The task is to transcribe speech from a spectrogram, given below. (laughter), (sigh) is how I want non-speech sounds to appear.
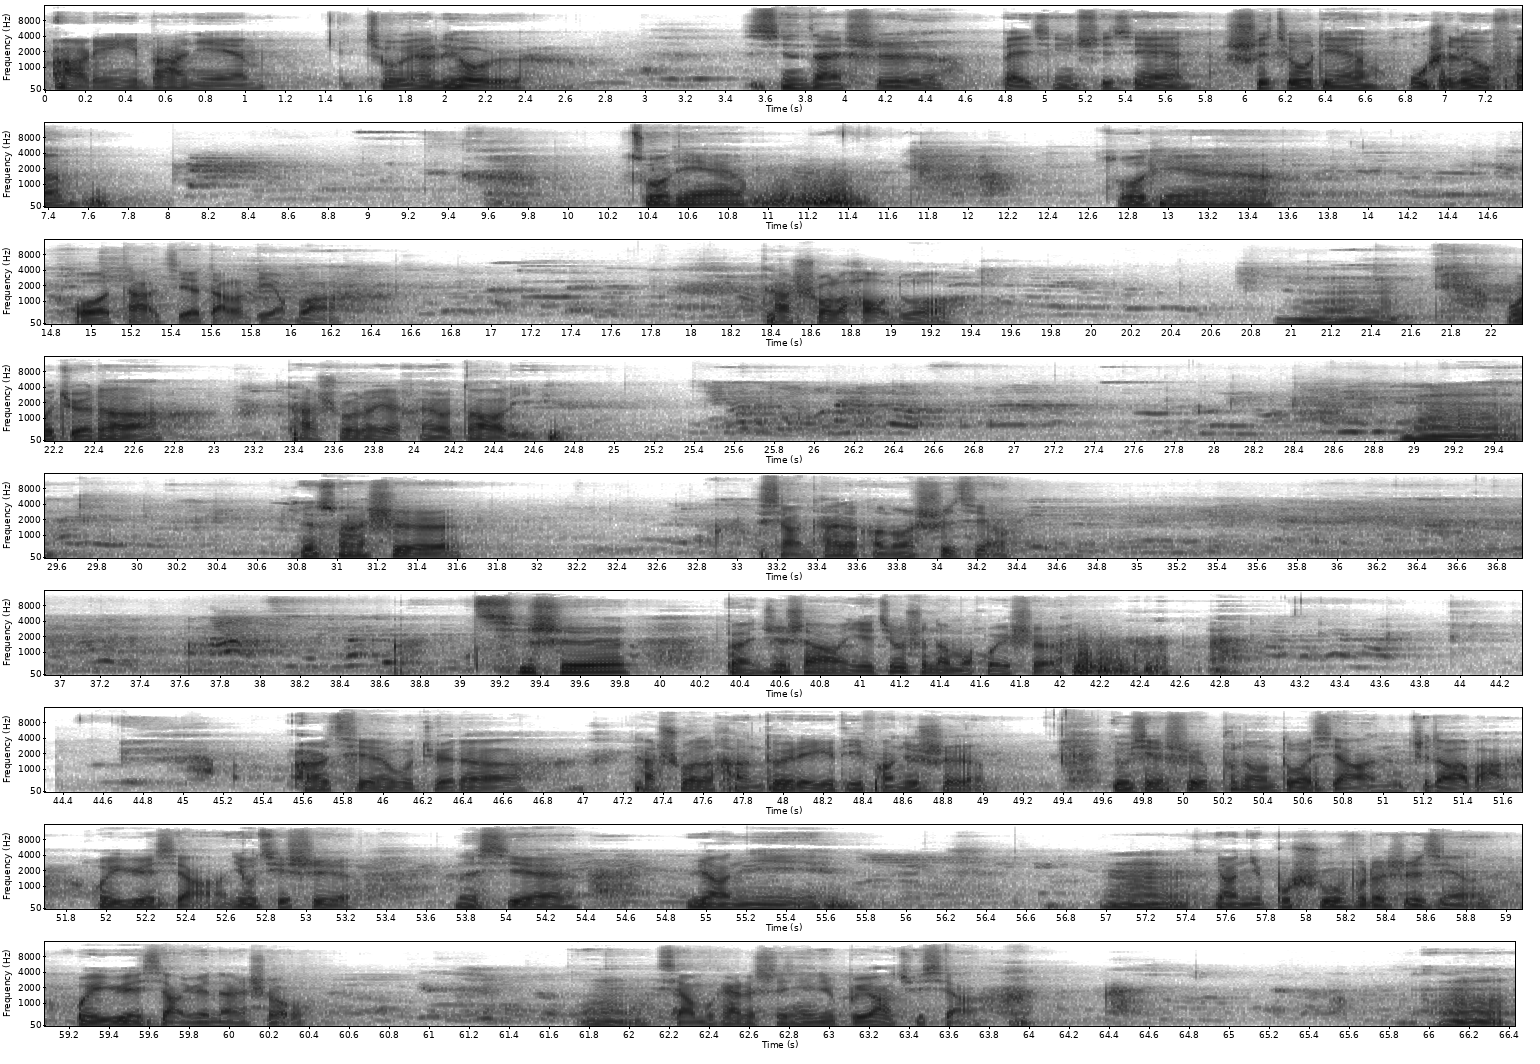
二零一八年九月六日，现在是北京时间十九点五十六分。昨天，昨天我大姐打了电话，她说了好多。嗯，我觉得她说的也很有道理。嗯，也算是想开了很多事情。其实本质上也就是那么回事。而且我觉得他说的很对的一个地方就是，有些事不能多想，你知道吧？会越想，尤其是那些让你。嗯，让你不舒服的事情会越想越难受。嗯，想不开的事情就不要去想。嗯，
